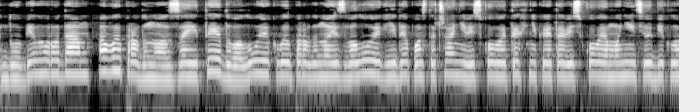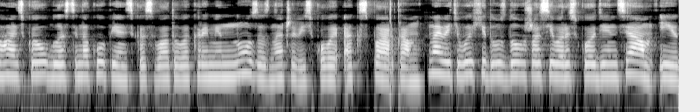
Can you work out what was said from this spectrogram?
до Білгорода. А виправдано зайти до Валуїк. Виправдано із Валуїк йде постачання військової техніки та військової амуніції у бік Луганської області на Куп'янське Сватове Кремінно, зазначив військовий експерт. Навіть вихід уздовж Сіверського дінця і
